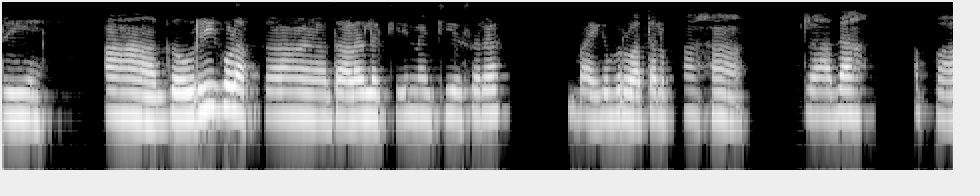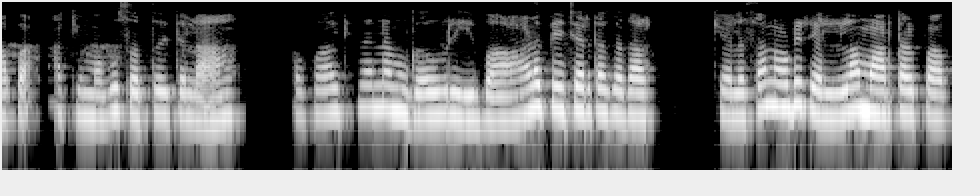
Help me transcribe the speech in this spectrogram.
ರೀ. ಆ ಗೌರಿಗಳ ಅಕ್ಕ ಲಕ್ಕಿ, ನಕ್ಕಿ, ಹೆಸರ ಬಾಯಿಗೆ ಬರುವತ್ತಲ್ಲಪ್ಪ ಹಾಂ, ರಾಧಾ ಪಾಪ, ಆಕಿ ಮಗು ಸತ್ತೋಯ್ತಲ್ಲ. ಅವಾಗಿಂದ ನಮ್ಮ ಗೌರಿ ಭಾಳ ಬೇಜಾರ್ದಾಗ ಕೆಲಸ ನೋಡಿರಿ ಎಲ್ಲ ಮಾಡ್ತಾಳೆ ಪಾಪ.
